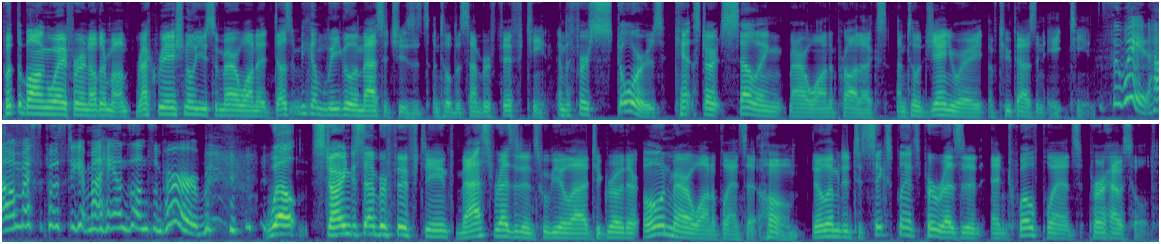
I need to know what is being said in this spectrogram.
put the bong away for another month. Recreational use of marijuana doesn't become legal in Massachusetts until December 15th, and the first stores can't start selling marijuana products until January of 2018. So wait, how am I supposed to get my hands on some herb? Well, starting December 15th, Mass residents will be allowed to grow their own marijuana plants at home. They're limited to 6 plants per resident and 12 plants per household.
